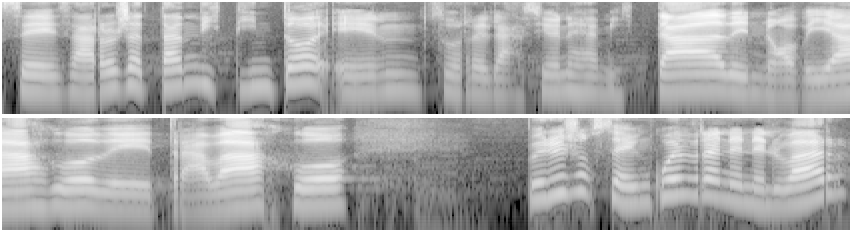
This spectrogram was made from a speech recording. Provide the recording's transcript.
se desarrolla tan distinto en sus relaciones de amistad, de noviazgo, de trabajo. Pero ellos se encuentran en el bar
